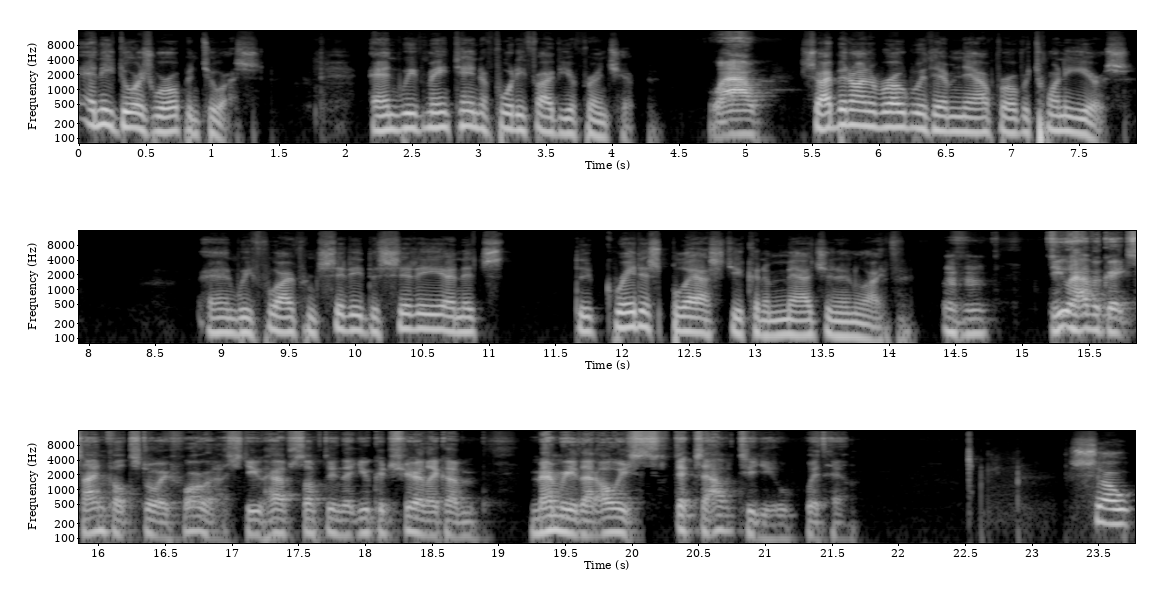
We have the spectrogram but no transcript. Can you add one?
any doors were open to us. And we've maintained a 45 year friendship. Wow. So I've been on the road with him now for over 20 years. And we fly from city to city, and it's the greatest blast you can imagine in life. Mm-hmm. Do you have a great Seinfeld story for us? Do you have something that you could share, like a memory that always sticks out to you with him? So,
